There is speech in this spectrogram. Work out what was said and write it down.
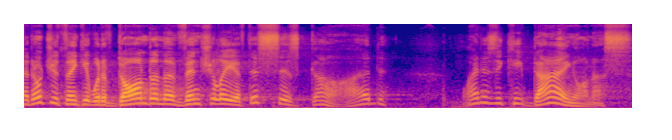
Now, don't you think it would have dawned on them eventually if this is God, why does he keep dying on us?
